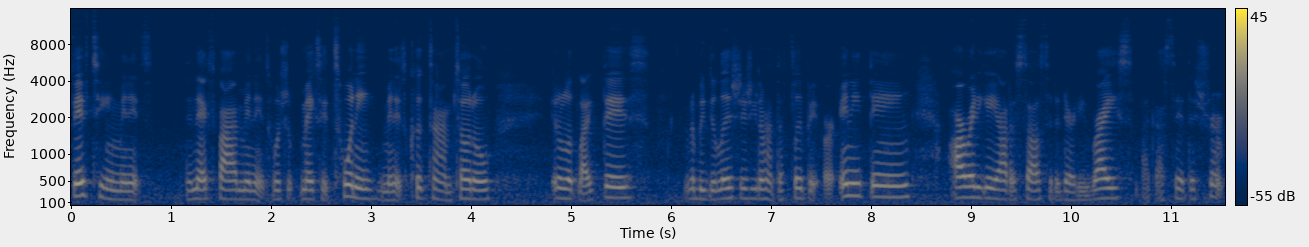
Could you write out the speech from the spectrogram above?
15 minutes. The next five minutes, which makes it 20 minutes cook time total. It'll look like this. It'll be delicious. You don't have to flip it or anything. I already gave y'all the sauce to the dirty rice. Like I said, the shrimp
